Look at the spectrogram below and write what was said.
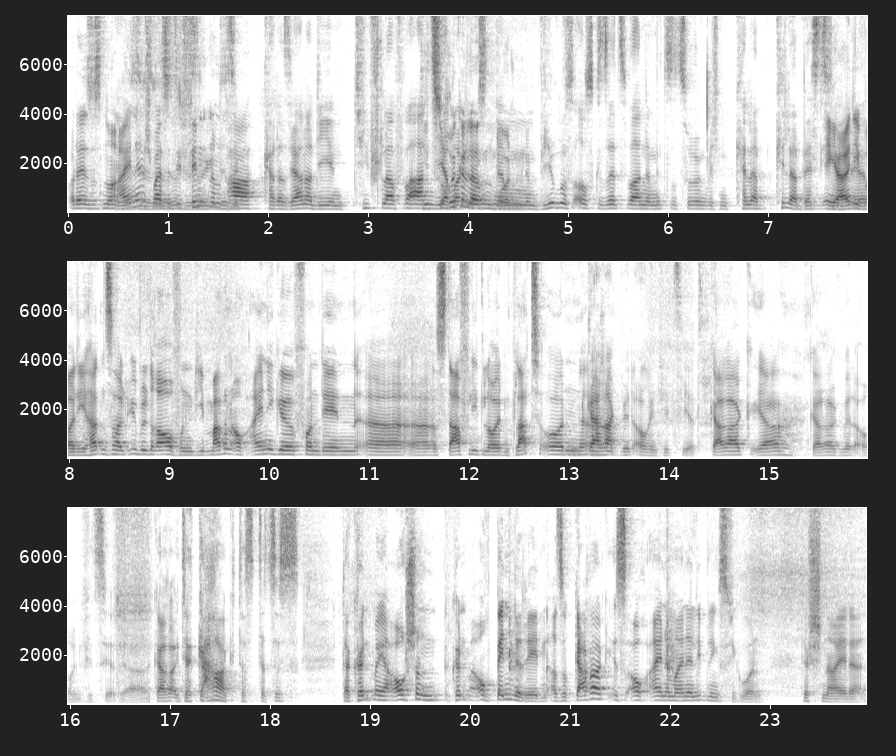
oder ist es nur eine? Ich weiß nicht, sie finden ein paar. Cardassianer, die im Tiefschlaf waren, Die zurückgelassen aber irgendeinem- wurden. einem Virus ausgesetzt waren, damit sie zu irgendwelchen Killer, Killerbestien Ja, die, war- die hatten es halt übel drauf und die machen auch einige von den äh, äh, Starfleet-Leuten platt. Und, äh, Garak wird auch infiziert. Garak, ja, Garak wird auch infiziert. Ja. Garak, der Garak, das, das ist, da könnte man ja auch schon, könnte man auch Bände reden. Also Garak ist auch eine meiner Lieblingsfiguren. Der Schneider,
